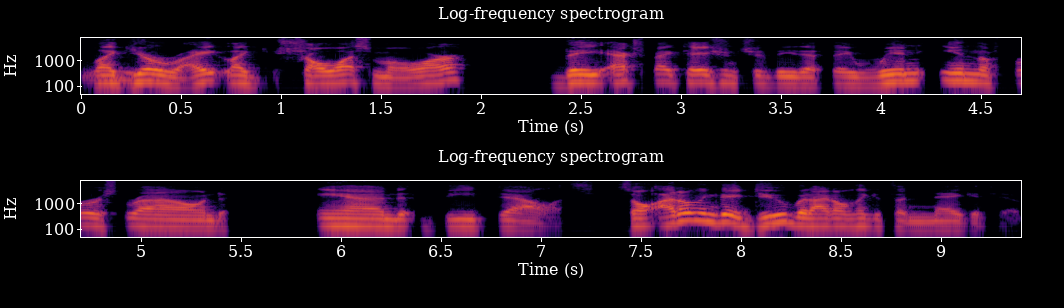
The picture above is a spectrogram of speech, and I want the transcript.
Like you're right. Like show us more. The expectation should be that they win in the first round and beat Dallas. So I don't think they do, but I don't think it's a negative.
